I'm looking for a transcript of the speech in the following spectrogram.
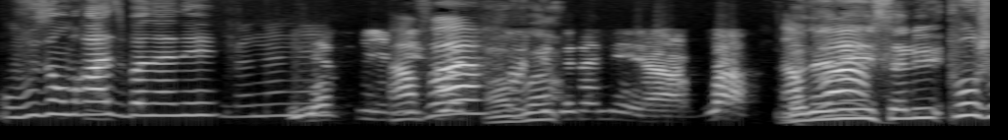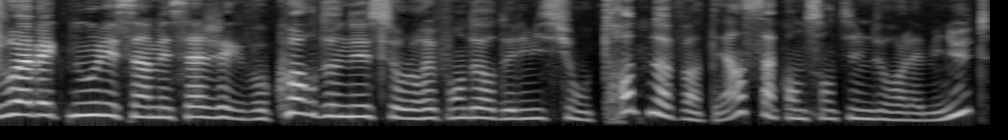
On vous embrasse, bonne année. Bonne année. Merci. Au revoir. Au Bonne année. Au revoir. Bonne année, salut. Pour jouer avec nous, laissez un message avec vos coordonnées sur le répondeur de l'émission 3921, 50 centimes d'euros la minute,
